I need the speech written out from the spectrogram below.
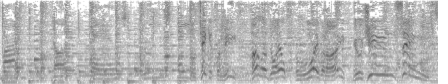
My dog take it from me, Harlow Doyle, Private Eye, Eugene sings!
